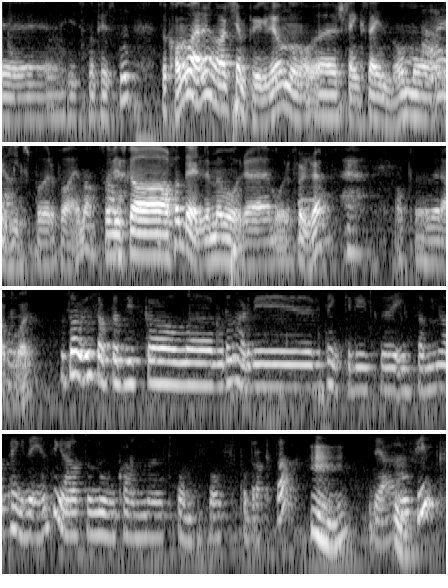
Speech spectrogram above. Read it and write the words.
i hissen og pisten. Så kan det være. Det har vært kjempehyggelig om noen har seg innom og ja. på dere på veien. da. Så vi skal i hvert fall dele det med våre, våre følgere at eh, dere er på vei. Og så har vi jo sagt at vi skal eh, Hvordan er det vi, vi tenker disse innsamlingene av pengene? Én ting er at noen kan sponse oss på drakta. Det er jo fint.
